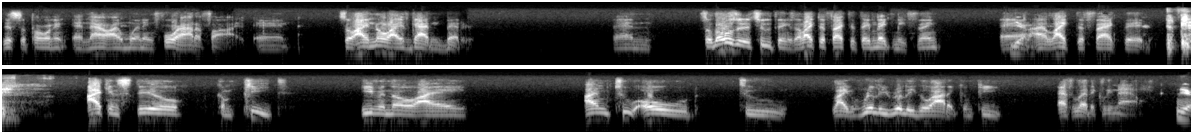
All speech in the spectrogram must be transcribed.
this opponent, and now I'm winning four out of five. And so I know I've gotten better. And so those are the two things. I like the fact that they make me think, and yeah. I like the fact that I can still compete, even though I I'm too old to like really, really go out and compete athletically now. Yeah.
